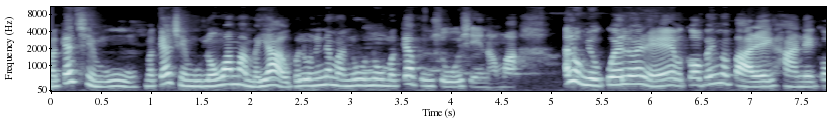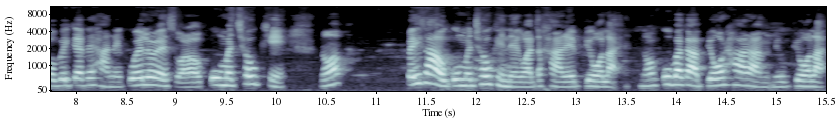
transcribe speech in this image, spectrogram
မကတ်ချင်ဘူးမကတ်ချင်ဘူးလုံးဝမှမရဘူးဘယ်လိုနည်းနဲ့မှ no no မကတ်ဘူးဆိုလို့ရှိရင်တော့မှအဲ့လိုမျိုးကွဲလွဲတယ်ကော်ပိတ်မပါတဲ့ဟာနဲ့ကော်ပိတ်ကတ်တဲ့ဟာနဲ့ကွဲလွဲတယ်ဆိုတော့ကိုမချုပ်ခင်နော်ပိတ်စာကိုကိုမချုပ်ခင်တည်းကတခါတည်းပြောလိုက်เนาะကိုဘက်ကပြောထားတာမျိုးပြောလိုက်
